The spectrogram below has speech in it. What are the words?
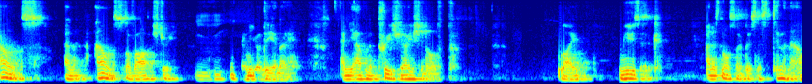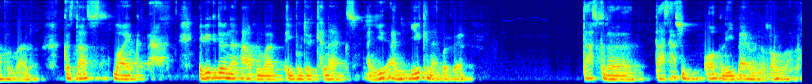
ounce, an ounce of artistry mm-hmm. in your DNA, and you have an appreciation of like music, and it's not so business, do an album, man. Because that's like, if you could do an album where people do connect and you and you connect with it, that's gonna that's actually oddly better in the long run.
